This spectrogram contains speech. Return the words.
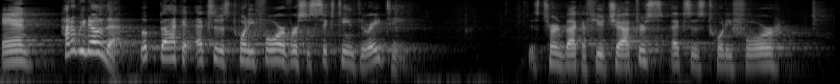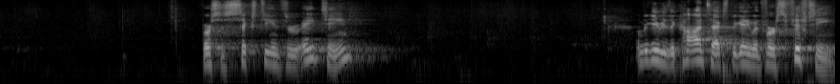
And how do we know that? Look back at Exodus 24, verses 16 through 18. Just turn back a few chapters. Exodus 24, verses 16 through 18. Let me give you the context beginning with verse 15.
